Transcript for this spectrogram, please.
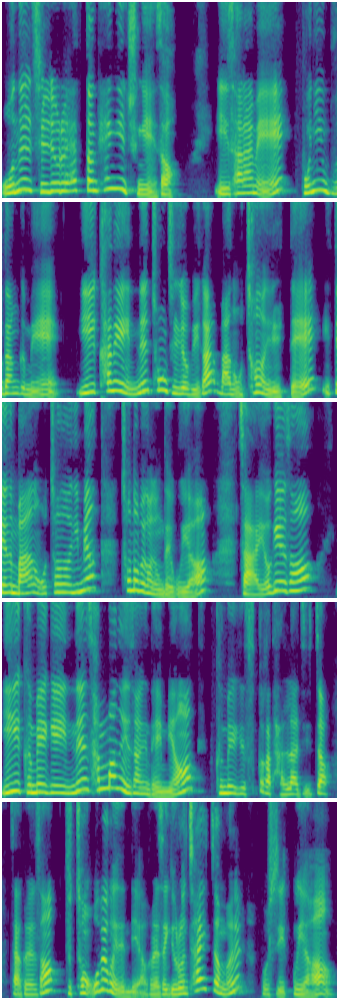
오늘 진료를 했던 행위 중에서 이 사람의 본인 부담금의 이 칸에 있는 총 진료비가 15,000원일 때 이때는 15,000원이면 1,500원 정도 되고요. 자, 여기에서 이 금액에 있는 3만 원 이상이 되면 금액의 수가가 달라지죠. 자, 그래서 9,500원이 된대요. 그래서 이런 차이점을 볼 수 있고요.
